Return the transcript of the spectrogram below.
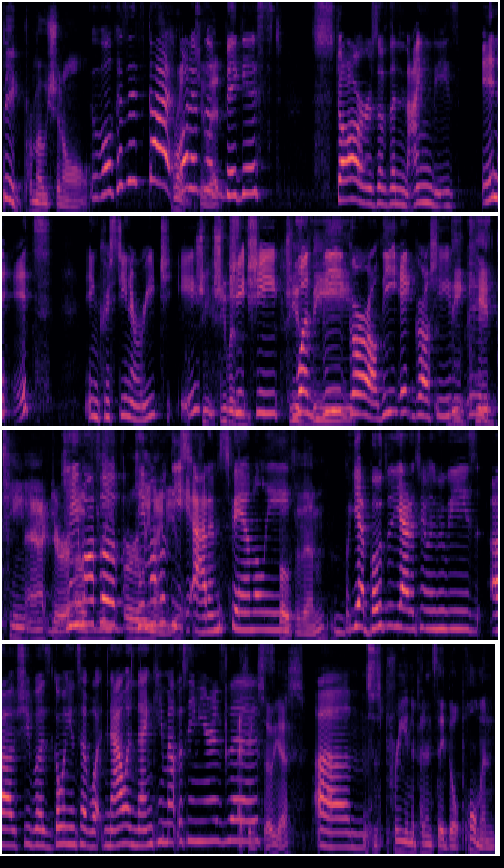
big promotional. Well, because it's got one of the it. biggest stars of the '90s in it, in Christina Ricci. She- she was- she, she she was the- the, girl, the it girl. She The kid teen actor came of off of came off of the Addams Family. both of them. Yeah, both of the Addams Family movies. Uh, she was going into what Now and Then came out the same year as this. I think so. Yes. Um, This is pre Independence Day. Bill Pullman.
